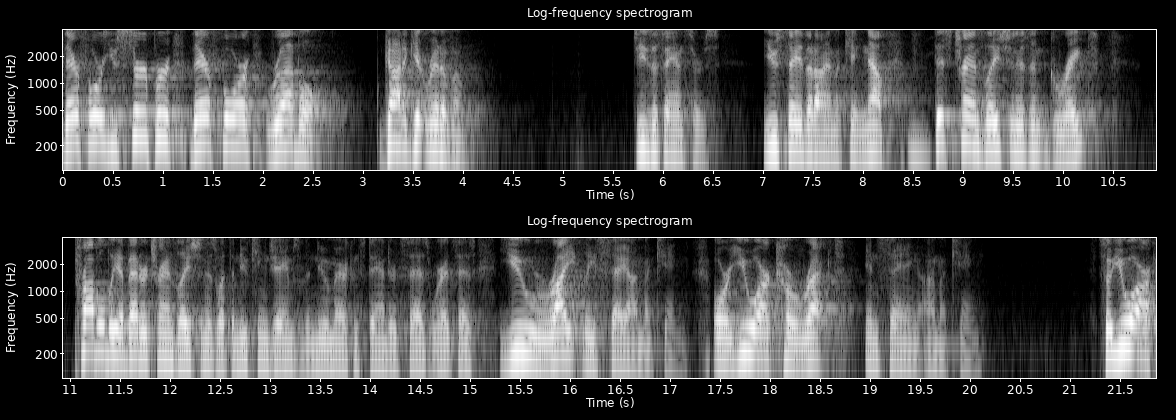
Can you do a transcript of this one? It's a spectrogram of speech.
therefore usurper, therefore rebel. Got to get rid of him. Jesus answers, you say that I am a king. Now, this translation isn't great. Probably a better translation is what the New King James or the New American Standard says, where it says, You rightly say I'm a king, or you are correct in saying I'm a king. So you are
